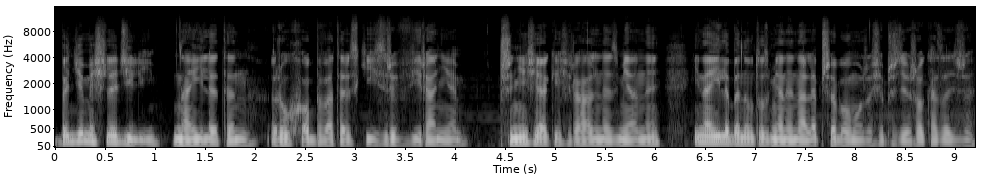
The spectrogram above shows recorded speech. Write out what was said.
Będziemy śledzili, na ile ten ruch obywatelski i zryw w Iranie przyniesie jakieś realne zmiany i na ile będą to zmiany na lepsze, bo może się przecież okazać, że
